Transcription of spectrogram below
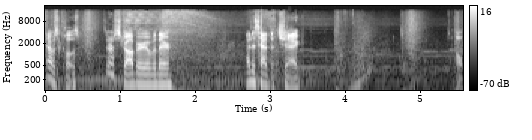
That was close. Is there a strawberry over there? I just had to check. Oh.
